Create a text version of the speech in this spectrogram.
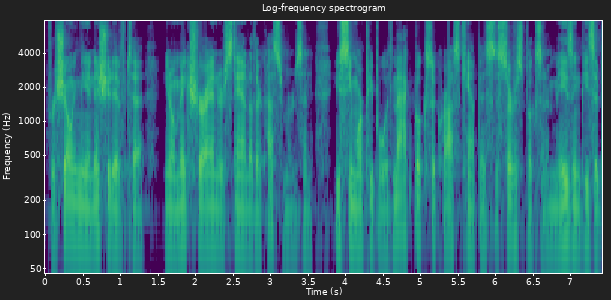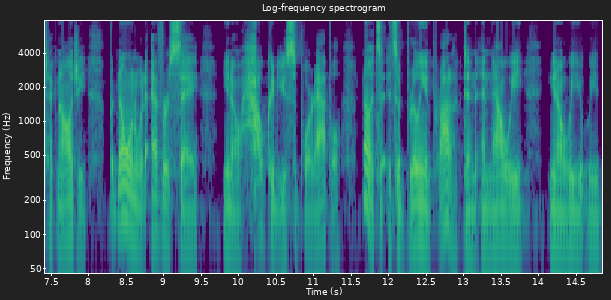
for showing the initiative to you know make sure I understand other customers. And you see more people with MacBooks across campus. The Surface Book's an amazing piece of technology, but no one would ever say you know how could you support Apple? No, it's a, it's a brilliant product, and and now we you know we we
